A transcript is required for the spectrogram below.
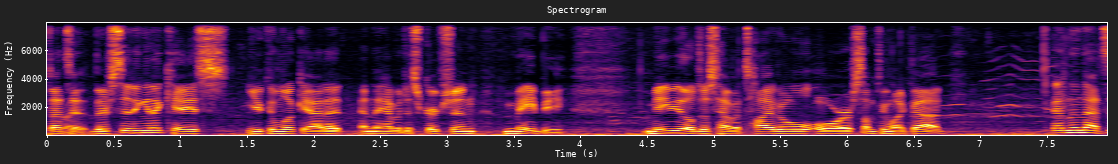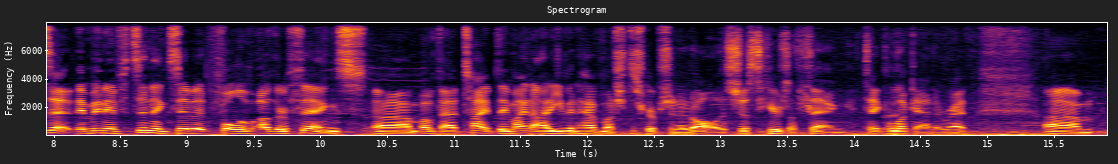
That's Right. it. They're sitting in a case. You can look at it, and they have a description. Maybe, maybe they'll just have a title or something like that and then that's it. I mean, if it's an exhibit full of other things um, of that type, they might not even have much description at all. It's just here's a thing, take a look at it, right? Um,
